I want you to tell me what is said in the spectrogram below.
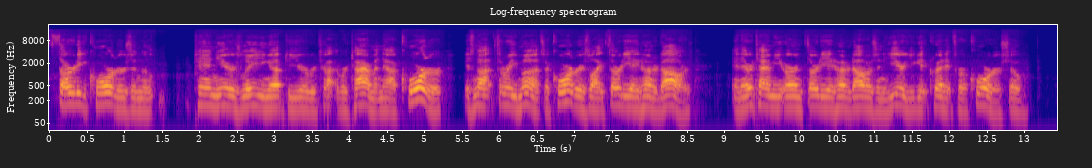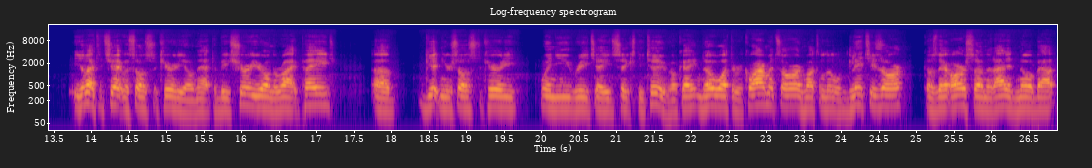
30 quarters in the 10 years leading up to your reti retirement. Now, a quarter is not three months. A quarter is like $3,800 and every time you earn $3,800 in a year, you get credit for a quarter. So you'll have to check with Social Security on that to be sure you're on the right page of getting your Social Security when you reach age 62, okay? Know what the requirements are and what the little glitches are, because there are some that I didn't know about,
